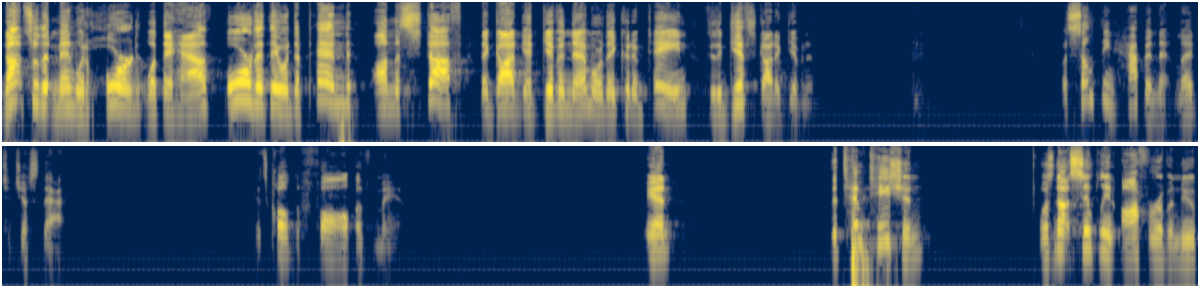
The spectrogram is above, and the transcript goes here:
not so that men would hoard what they have or that they would depend on the stuff that God had given them or they could obtain through the gifts God had given them. But something happened that led to just that. It's called the fall of man. And the temptation was not simply an offer of a new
